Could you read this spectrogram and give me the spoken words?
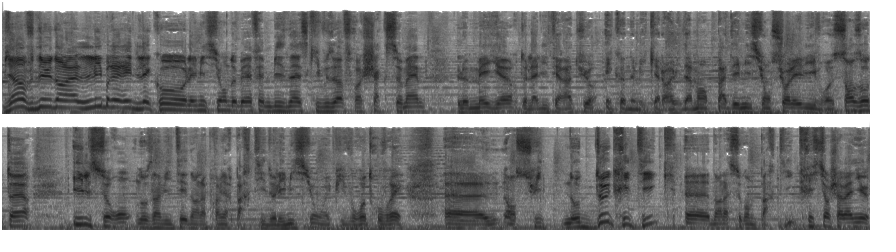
Bienvenue dans la librairie de l'écho, l'émission de BFM Business qui vous offre chaque semaine le meilleur de la littérature économique. Alors évidemment, pas d'émission sur les livres sans auteur. Ils seront nos invités dans la première partie de l'émission et puis vous retrouverez euh, ensuite nos deux critiques euh, dans la seconde partie. Christian Chavagneux,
